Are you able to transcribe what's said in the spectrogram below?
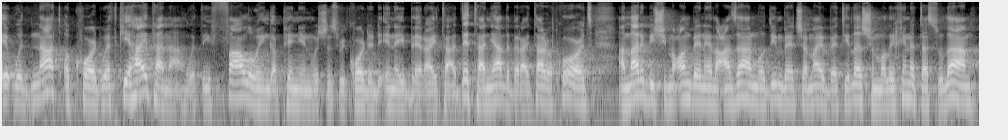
it would not accord with Kihaitana, with the following opinion, which is recorded in a Beraita. Tanya, the Beraita records, Amari b'Shimon ben Elazar, Modim bet Shammai bet Hillel, shemolichin et asulam,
